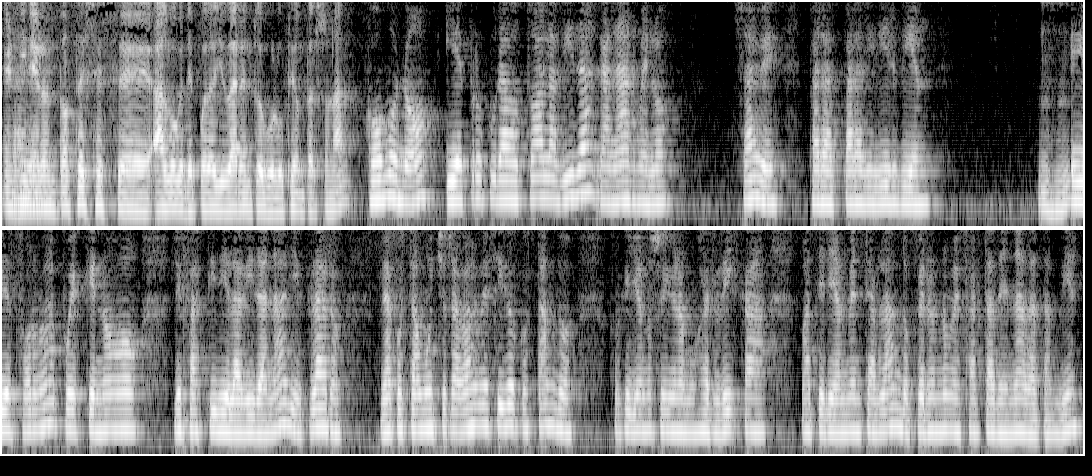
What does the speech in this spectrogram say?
¿El dinero entonces es eh, algo que te puede ayudar en tu evolución personal? ¿Cómo no? Y he procurado toda la vida ganármelo, ¿sabes? Para, para vivir bien. Y de forma pues que no le fastidie la vida a nadie, claro. Me ha costado mucho trabajo y me sigue costando, porque yo no soy una mujer rica materialmente hablando, pero no me falta de nada también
